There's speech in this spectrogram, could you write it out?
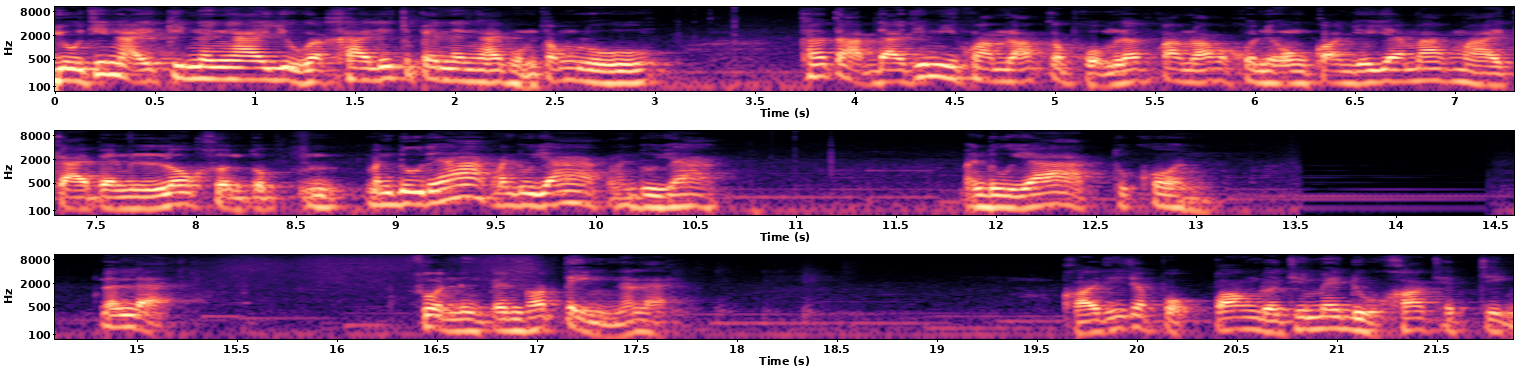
อยู่ที่ไหนกินยังไง อยู่กับใครหรือจะเป็นยังไง ผมต้องรู้ ถ้าตราบใดที่มีความลับกับผม และความลับกับคนในองค์กรเยอะแยะมากมาย กลายเป็นโลกส่วนตัว มันมันดูยาก มันดูยาก มันดูยาก มันดูยากทุกคน นั่นแหละ ส่วนหนึ่งเป็นเพราะติ่งนั่นแหละ คอยที่จะปกป้องโดยที่ไม่ดูข้อเท็จจริง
